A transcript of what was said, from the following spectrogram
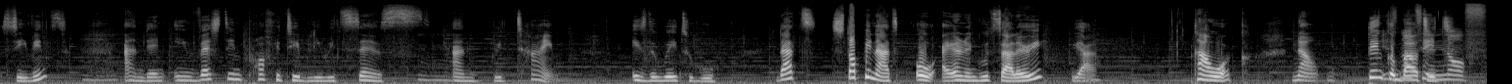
savings mm-hmm. and then investing profitably with sense mm-hmm. and with time is the way to go. That's stopping at oh, I earn a good salary, yeah, can't work. Now think it's about it. enough.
